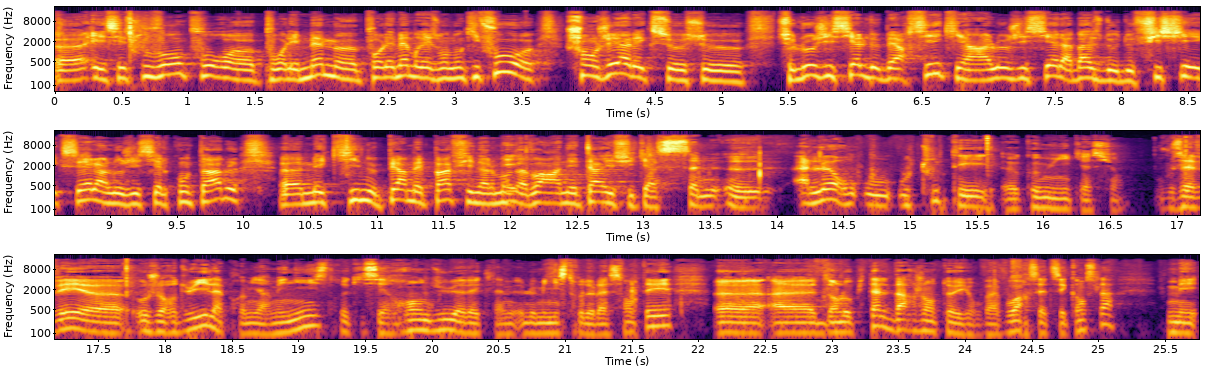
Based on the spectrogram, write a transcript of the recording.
euh, et c'est souvent pour pour les mêmes pour les mêmes raisons. Donc il faut changer avec ce, ce logiciel de Bercy qui est un logiciel à base de, de fichiers Excel, un logiciel comptable, mais qui ne permet pas finalement d'avoir un État efficace. à l'heure où, où, tout est communication. Vous avez aujourd'hui la Première ministre qui s'est rendue avec le ministre de la Santé euh, dans l'hôpital d'Argenteuil. On va voir cette séquence-là. Mais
